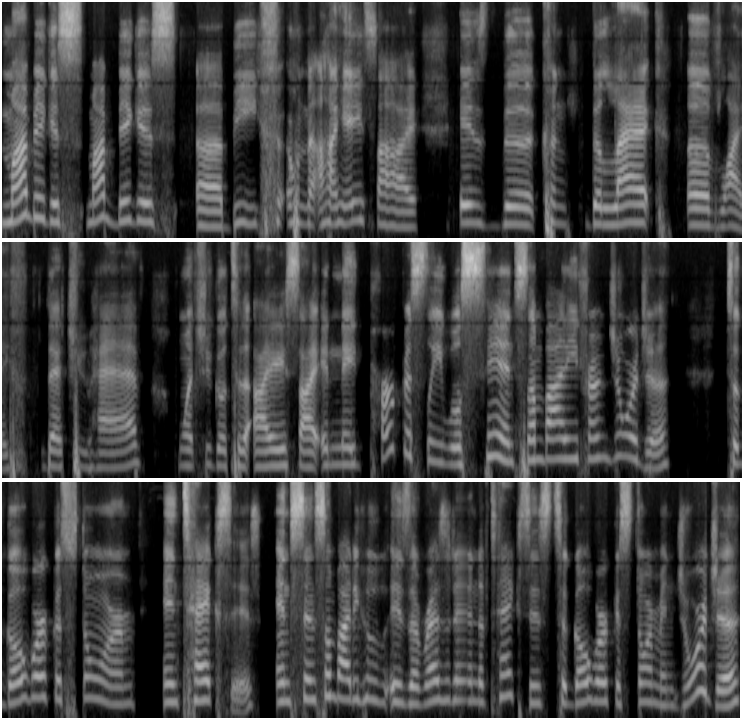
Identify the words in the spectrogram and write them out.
my biggest, my biggest uh, beef on the IA side is the con- the lack of life that you have once you go to the IA side, and they purposely will send somebody from Georgia to go work a storm in Texas and send somebody who is a resident of Texas to go work a storm in Georgia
